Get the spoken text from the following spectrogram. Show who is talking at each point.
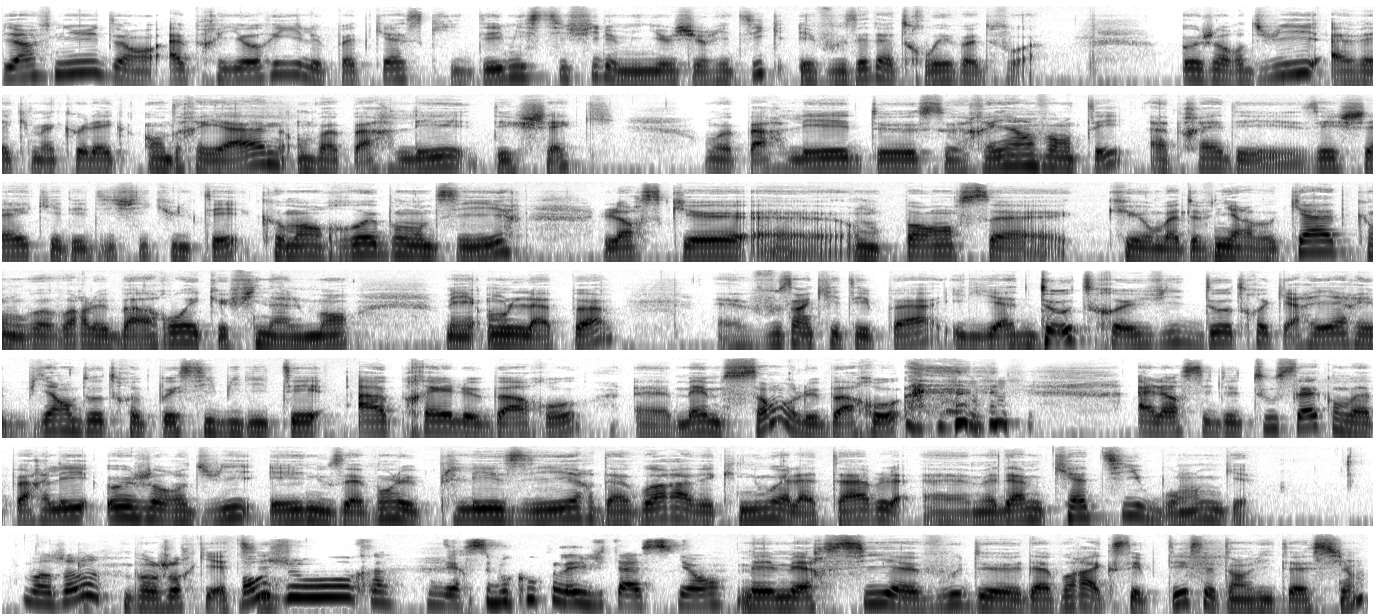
Speaker 1: Bienvenue dans A priori, le podcast qui démystifie le milieu juridique et vous aide à trouver votre voie. Aujourd'hui, avec ma collègue Andréane, on va parler d'échecs. On va parler de se réinventer après des échecs et des difficultés, comment rebondir lorsque euh, on pense euh, qu'on va devenir avocate, qu'on va voir le barreau et que finalement, mais on l'a pas. Euh, vous inquiétez pas, il y a d'autres vies, d'autres carrières et bien d'autres possibilités après le barreau, euh, même sans le barreau. Alors c'est de tout ça qu'on va parler aujourd'hui et nous avons le plaisir d'avoir avec nous à la table euh, Madame Cathy Wong.
Speaker 2: Bonjour.
Speaker 1: Bonjour Cathy.
Speaker 2: Bonjour. Merci beaucoup pour l'invitation.
Speaker 1: Mais merci à vous d'avoir accepté cette invitation.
